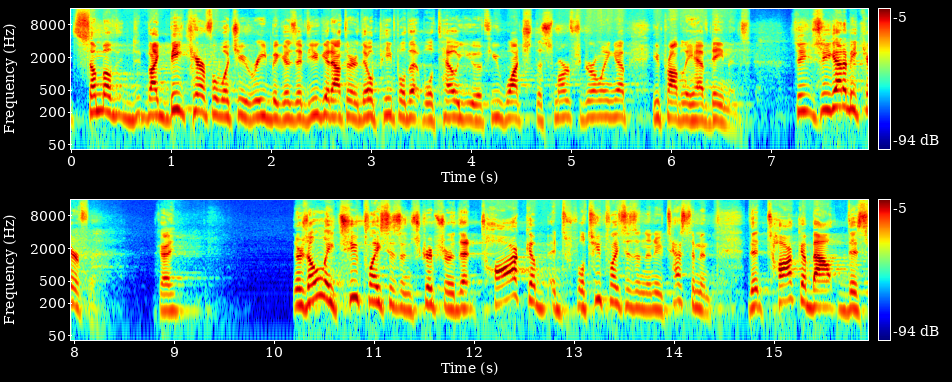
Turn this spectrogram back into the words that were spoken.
some of like be careful what you read because if you get out there, there'll people that will tell you if you watch the Smurfs growing up, you probably have demons. So, so you got to be careful. Okay. There's only two places in Scripture that talk, well, two places in the New Testament that talk about this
